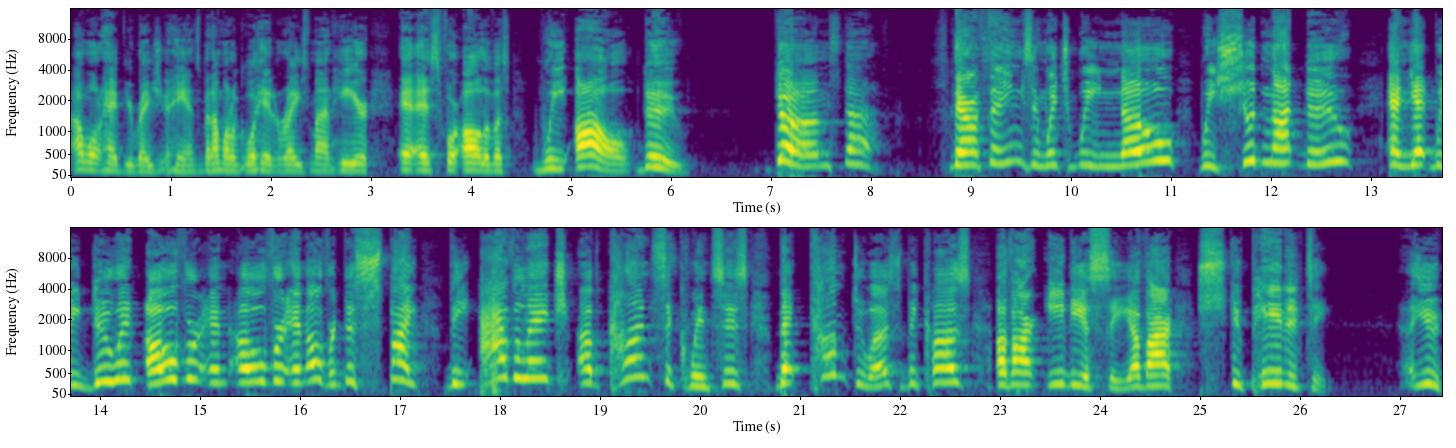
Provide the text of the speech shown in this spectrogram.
I won't have you raise your hands, but I'm going to go ahead and raise mine here as for all of us. We all do dumb stuff. There are things in which we know we should not do, and yet we do it over and over and over, despite the avalanche of consequences that come to us because of our idiocy, of our stupidity. Uh, you,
